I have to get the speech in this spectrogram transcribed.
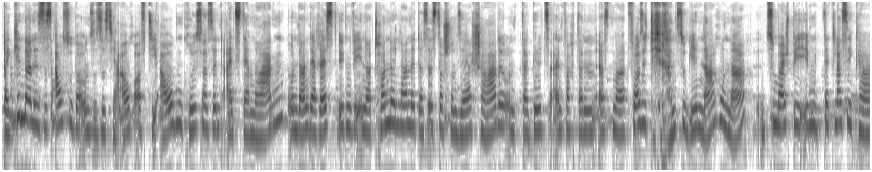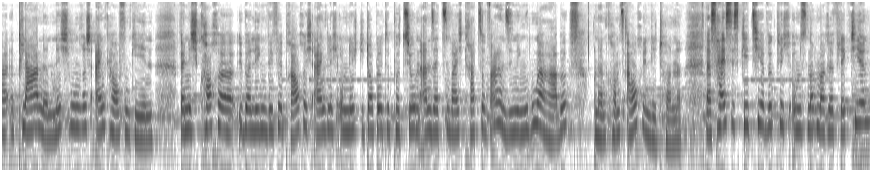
Bei Kindern ist es auch so, bei uns ist es ja auch oft, die Augen größer sind als der Magen und dann der Rest irgendwie in der Tonne landet. Das ist doch schon sehr schade und da gilt es einfach dann erstmal mal vorsichtig ranzugehen, nach und nach. Zum Beispiel eben der Klassiker, planen, nicht hungrig einkaufen gehen. Wenn ich koche, überlegen, wie viel brauche ich eigentlich und nicht die doppelte Portion ansetzen, weil ich gerade so wahnsinnigen Hunger habe. Und dann kommt es auch in die Tonne. Das heißt, es geht hier wirklich ums nochmal reflektieren,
